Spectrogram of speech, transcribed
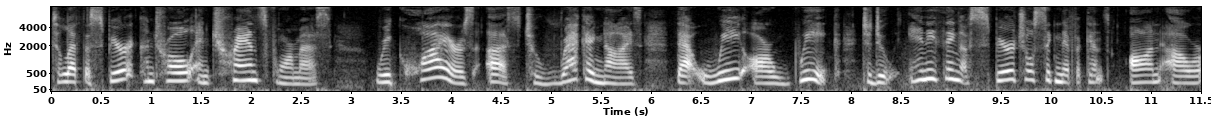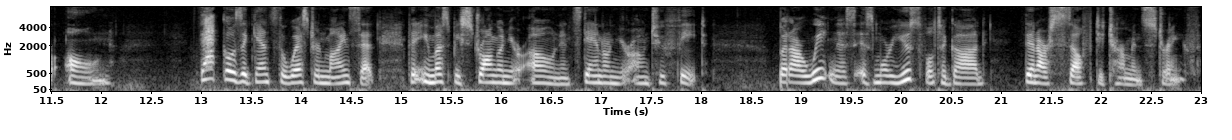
to let the Spirit control and transform us requires us to recognize that we are weak to do anything of spiritual significance on our own. That goes against the Western mindset that you must be strong on your own and stand on your own two feet. But our weakness is more useful to God than our self determined strength.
